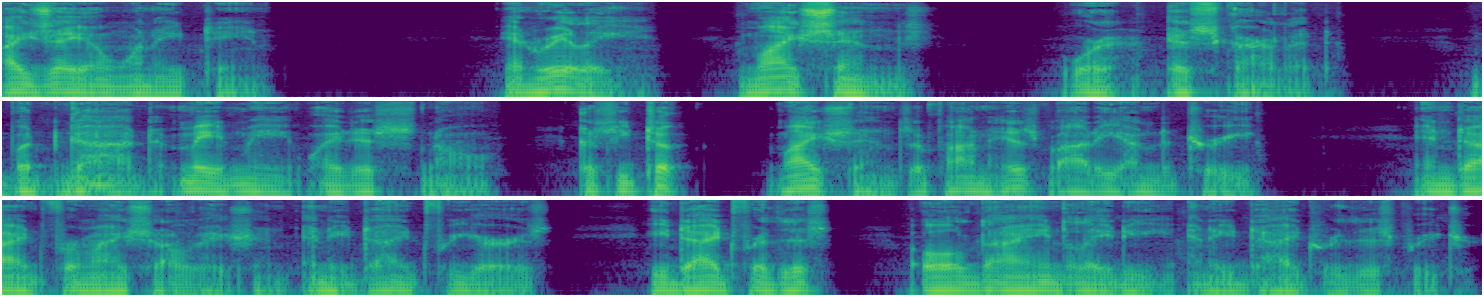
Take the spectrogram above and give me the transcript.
Isaiah 118. And really, my sins were as scarlet, but God made me white as snow, because he took my sins upon his body on the tree and died for my salvation, and he died for yours. He died for this old dying lady, and he died for this preacher.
